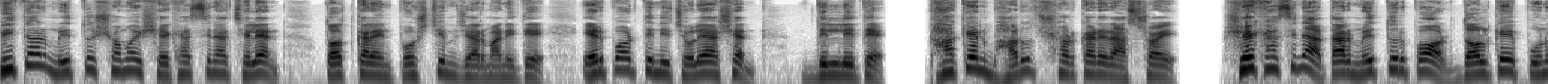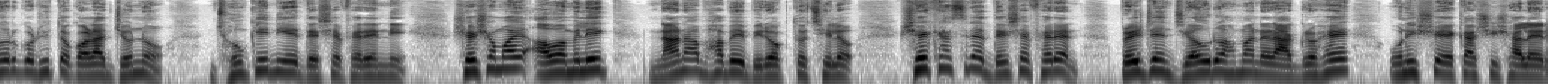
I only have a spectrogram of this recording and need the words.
পিতার মৃত্যুর সময় শেখ হাসিনা ছিলেন তৎকালীন পশ্চিম জার্মানিতে। এরপর তিনি চলে আসেন দিল্লিতে। থাকেন ভারত সরকারের আশ্রয়ে। শেখ হাসিনা তার মৃত্যুর পর দলকে পুনর্গঠিত করার জন্য ঝুঁকি নিয়ে দেশে ফেরেননি। সে সময় আওয়ামী লীগ নানাভাবে বিরক্ত ছিল। শেখ হাসিনা দেশে ফেরেন প্রেসিডেন্ট জিয়াউর রহমানের আগ্রহে উনিশশো একাশি সালের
